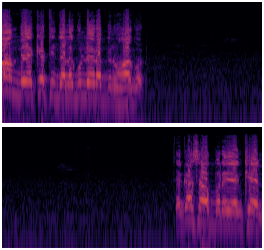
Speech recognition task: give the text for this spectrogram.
waan beeketti dalagullee rabbi nu haa godhu cakasa obboleeyyan keen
